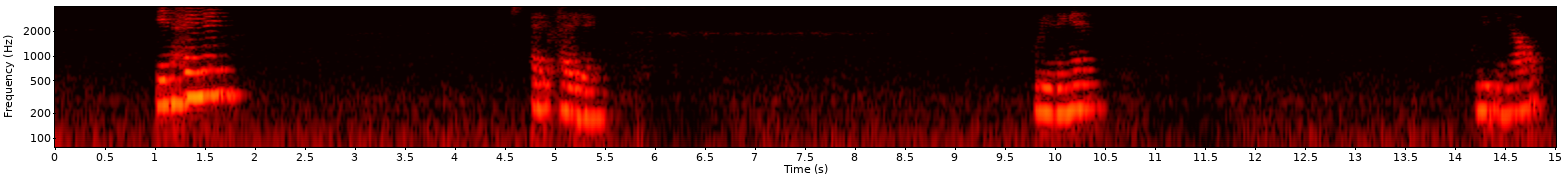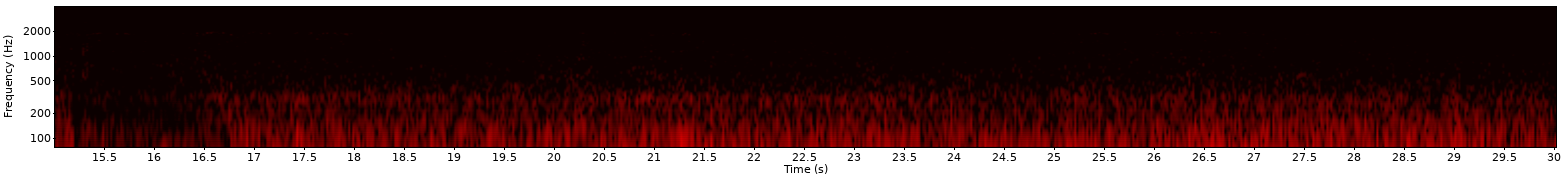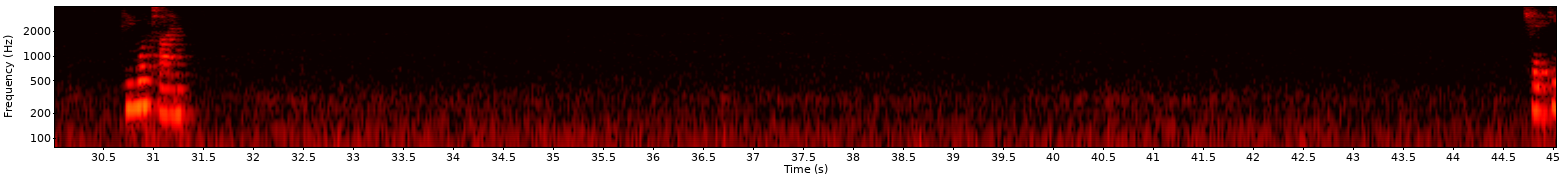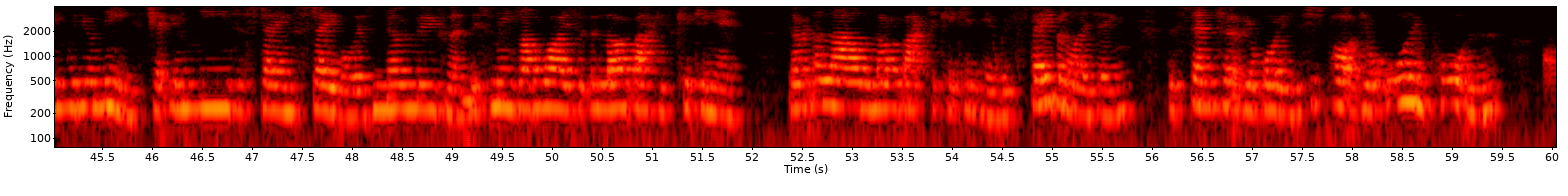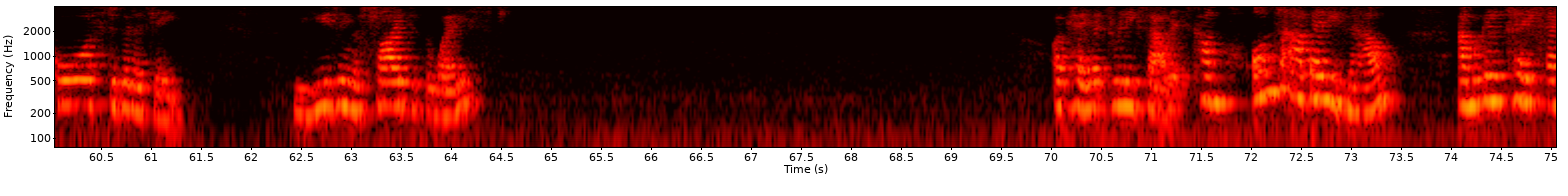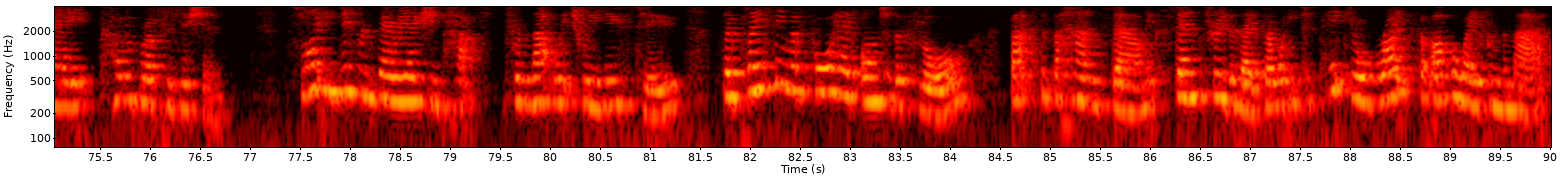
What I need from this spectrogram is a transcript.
Inhaling. Exhaling. Breathing in. Breathing out. A few more times. Check in with your knees. Check your knees are staying stable. There's no movement. This means otherwise that the lower back is kicking in. Don't allow the lower back to kick in here. We're stabilizing the center of your body. This is part of your all-important core stability. You're using the sides of the waist. Okay, let's release out. Let's come onto our bellies now and we're going to take a cobra position. Slightly different variation perhaps from that which we're used to. So placing the forehead onto the floor, backs of the hands down, extend through the legs. I want you to pick your right foot up away from the mat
